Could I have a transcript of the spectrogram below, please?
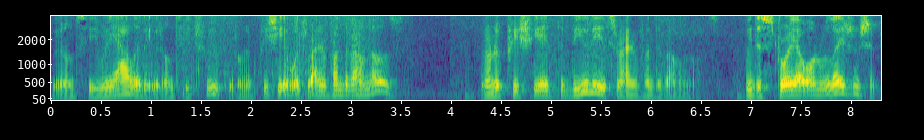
We don't see reality, we don't see truth, we don't appreciate what's right in front of our nose. We don't appreciate the beauty that's right in front of our nose. We destroy our own relationship.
